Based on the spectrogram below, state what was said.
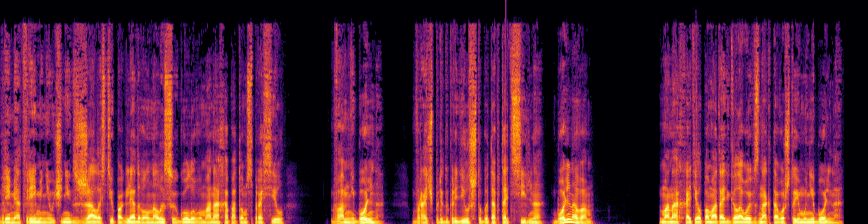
Время от времени ученик с жалостью поглядывал на лысую голову монаха, потом спросил: "Вам не больно? Врач предупредил, чтобы топтать сильно. Больно вам?" Монах хотел помотать головой в знак того, что ему не больно,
